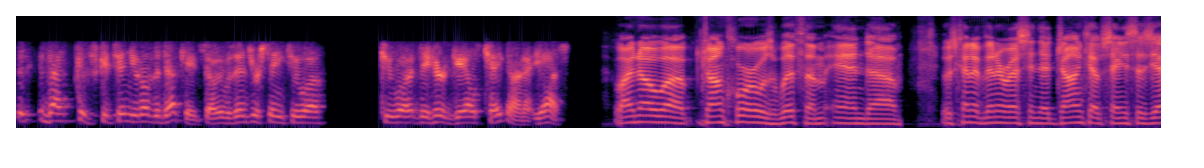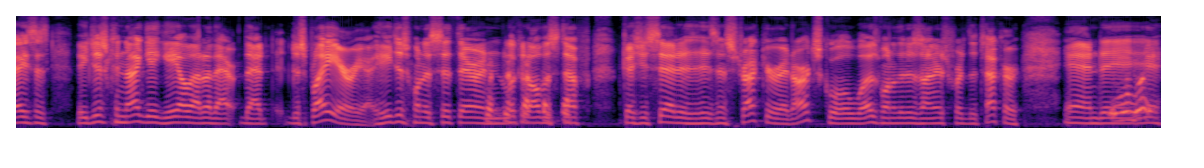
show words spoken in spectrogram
that has continued over the decades. So it was interesting to uh, to uh, to hear Gale's take on it. Yes. Well, I know uh, John Clor was with them, and uh, it was kind of interesting that John kept saying, he says, yeah, he says, they just could not get Gale out of that, that display area. He just wanted to sit there and look at all the stuff because you said his instructor at art school was one of the designers for the Tucker. And uh, right.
